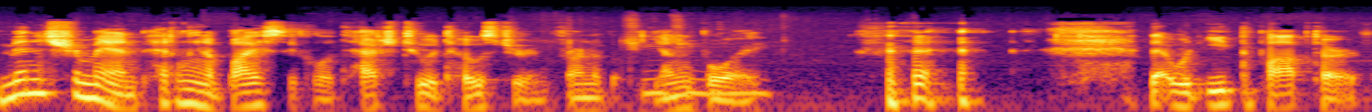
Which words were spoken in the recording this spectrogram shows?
miniature man pedaling a bicycle attached to a toaster in front of a young boy that would eat the Pop Tart.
